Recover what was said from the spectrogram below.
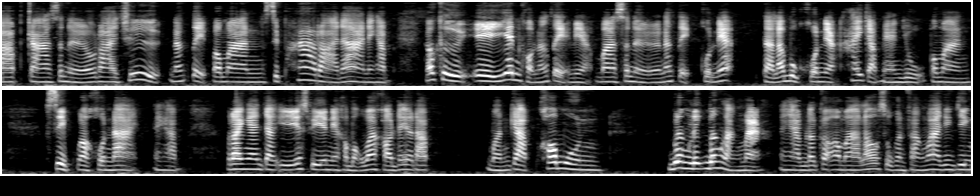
รับการเสนอรายชื่อนักเตะประมาณ 15 รายได้นะครับ ก็คือเอเย่นของนักเตะเนี่ยมาเสนอนักเตะคนเนี้ยแต่ละบุคคลเนี่ยให้กับแมนยูประมาณ 10 กว่าคนได้นะครับ รายงานจาก ESPN เนี่ยเขาบอกว่าเขาได้รับเหมือนกับข้อมูลเบื้องลึกเบื้องหลังมานะครับ แล้วก็เอามาเล่าสู่กันฟังว่าจริง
